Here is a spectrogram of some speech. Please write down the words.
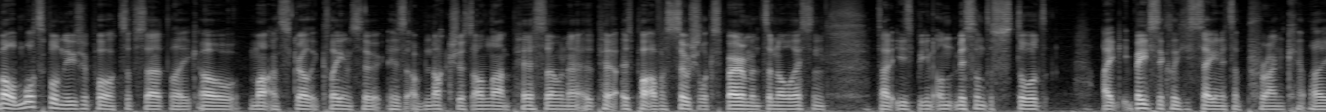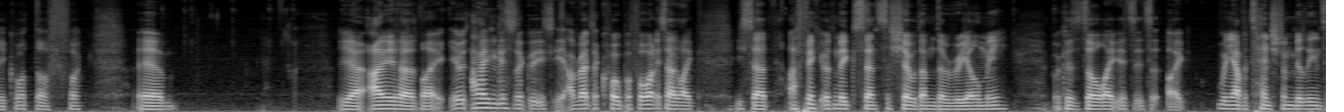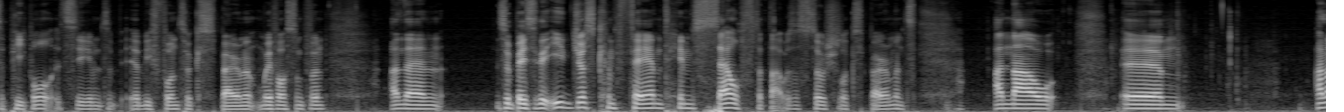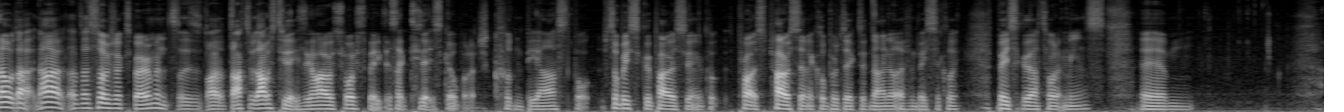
well, multiple news reports have said like, oh, Martin Shkreli claims that his obnoxious online persona is, part of a social experiment and all this, and that he's been un- misunderstood. Like, basically, he's saying it's a prank. Like, what the fuck? Um, yeah, and he said like, it was, I think this is like, I read the quote before, and he said like, he said, I think it would make sense to show them the real me, because it's all like, it's it's like when you have attention of millions of people, it seemed it'd be fun to experiment with or something. And then, so basically, he just confirmed himself that that was a social experiment. And now, um, I know that now the social experiment is that. That was two days ago. I was supposed to make this like two days ago, but I just couldn't be asked. But so basically, Pyrocynical, Pyrocynical predicted 9/11. Basically, basically that's what it means. Um,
